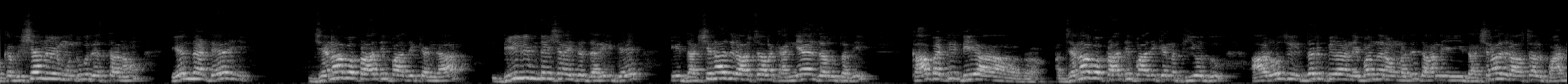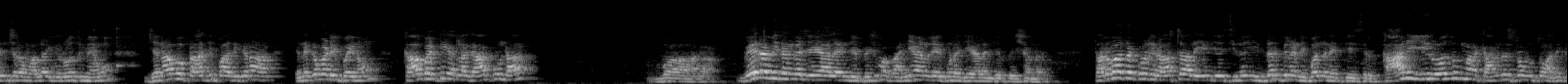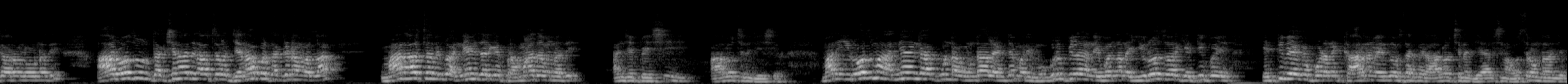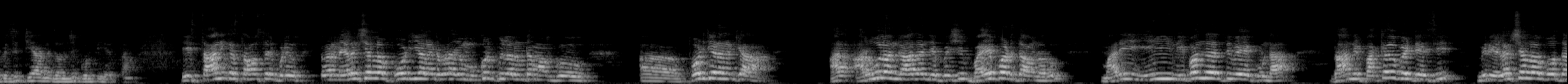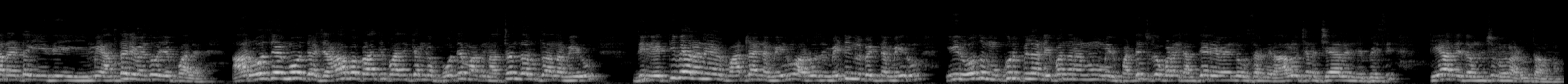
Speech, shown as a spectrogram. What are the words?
ఒక విషయాన్ని మేము ముందుకు తెస్తాను. ఏంటంటే జనాభా ప్రాతిపాదికంగా డీలిమిటేషన్ అయితే జరిగితే ఈ దక్షిణాది రాష్ట్రాలకు అన్యాయం జరుగుతుంది. కాబట్టి డి జనాభా ప్రాతిపాదికన తీయొద్దు. ఆ రోజు ఇద్దరు పిల్లల నిబంధన ఉన్నది. దాన్ని ఈ దక్షిణాది రాష్ట్రాలు పాటించడం వల్ల ఈ రోజు మేము జనాభా ప్రాతిపాదికన వెనకబడిపోయినాం. కాబట్టి అట్లా కాకుండా వేరే విధంగా చేయాలి అని చెప్పేసి మాకు అన్యాయం లేకుండా చేయాలని చెప్పేసి అన్నారు. తర్వాత కొన్ని రాష్ట్రాలు ఏం చేసినా ఇద్దరు పిల్లల నిబంధన ఎత్తేసారు కానీ ఈ రోజు మన కాంగ్రెస్ ప్రభుత్వం అధికారంలో ఉన్నది. ఆ రోజు దక్షిణాది రాష్ట్రాల జనాభా తగ్గడం వల్ల మా రాష్ట్రానికి అన్యాయం జరిగే ప్రమాదం ఉన్నది అని చెప్పేసి ఆలోచన చేశారు మరి ఈ రోజు మన అన్యాయం కాకుండా ఉండాలంటే మరి ముగ్గురు పిల్లల నిబంధన ఈ రోజు వరకు ఎత్తిపోయి ఎత్తివేయకపోవడానికి కారణం ఏందో ఒకసారి మీరు ఆలోచన చేయాల్సిన అవసరం ఉందని చెప్పేసి టీఆర్ నిజం నుంచి గుర్తు చేస్తాను. ఈ స్థానిక సంస్థలు ఇప్పుడు ఎవరైనా ఎలక్షన్లో పోటీ చేయాలంటే కూడా ముగ్గురు పిల్లలు ఉంటే మాకు పోటీ చేయడానికి అర్హులం కాదని చెప్పేసి భయపడుతూ ఉన్నారు. మరి ఈ నిబంధన ఎత్తివేయకుండా దాన్ని పక్కకు పెట్టేసి మీరు ఎలక్షన్లో పోతారంటే ఇది మీ అంతర్యం ఏదో చెప్పాలి. ఆ రోజేమో జనాభా ప్రాతిపాదికంగా పోతే మాకు నష్టం జరుగుతుందన్న మీరు దీన్ని ఎత్తివేయాలని మాట్లాడిన మీరు ఆ రోజు మీటింగ్లు పెట్టిన మీరు ఈ రోజు ముగ్గురు పిల్లల నిబంధనను మీరు పట్టించుకోవడానికి అంతర్యం ఏందో ఒకసారి మీరు ఆలోచన చేయాలని చెప్పేసి టీఆర్ నిజం నుంచి మేము అడుగుతా ఉన్నాం.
